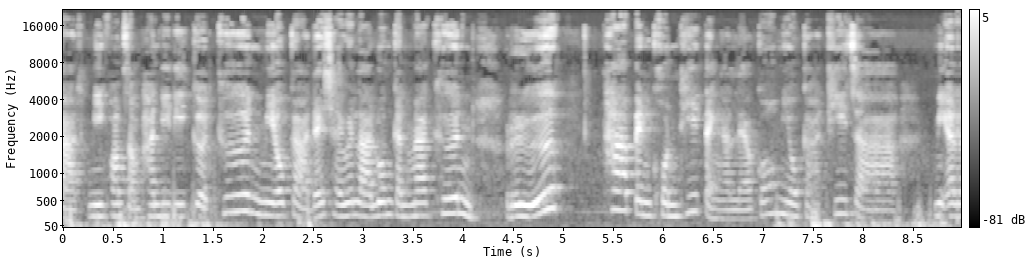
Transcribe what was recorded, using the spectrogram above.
กาสมีความสัมพันธ์ดีๆ เกิดขึ้น มีโอกาสได้ใช้เวลาร่วมกันมากขึ้น หรือ ถ้าเป็นคนที่แต่งงานแล้วก็มีโอกาสที่จะมีอะไร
